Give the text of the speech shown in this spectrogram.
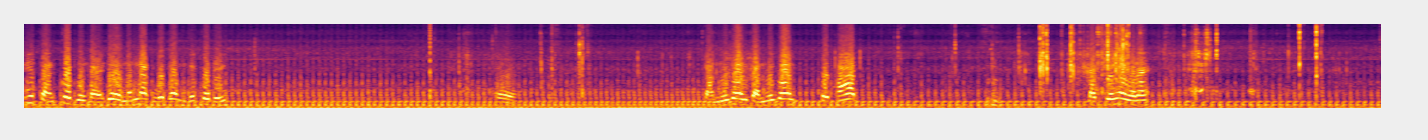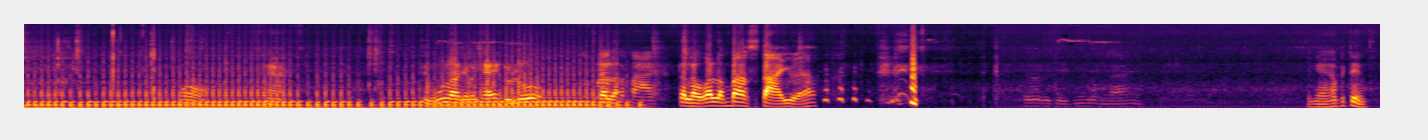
นี่จานกดลงไปเด้อน้ำหนักหัวได้มันก็กดเองเออกันไว้ก่อนกันไว้ก่อนเปิดพลาดตัดเครื่องอะไรได้โอ้นะถึงพวกเราจะไม่ใช้ enduro แต่เราแต่เราก็ลำบากสไตล์อยู่แล้วเออไปเจอที่ลงน้เป็นไงครับพี่ตึงำ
